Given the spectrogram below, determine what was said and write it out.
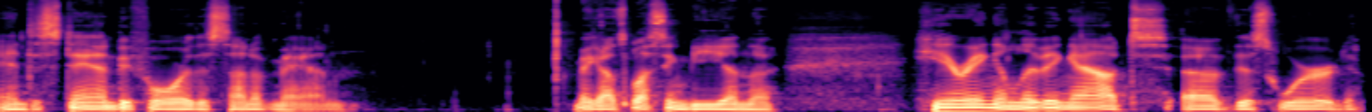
and to stand before the Son of Man. May God's blessing be on the hearing and living out of this word.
